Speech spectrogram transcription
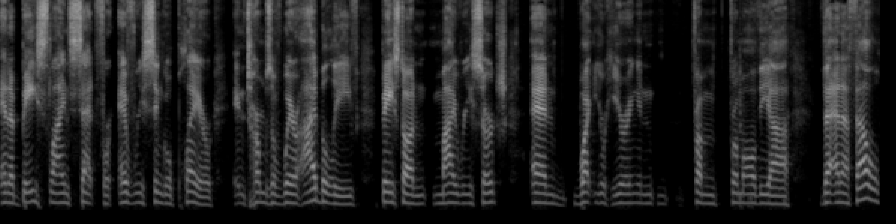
and a baseline set for every single player in terms of where I believe, based on my research and what you're hearing and from from all the uh the NFL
